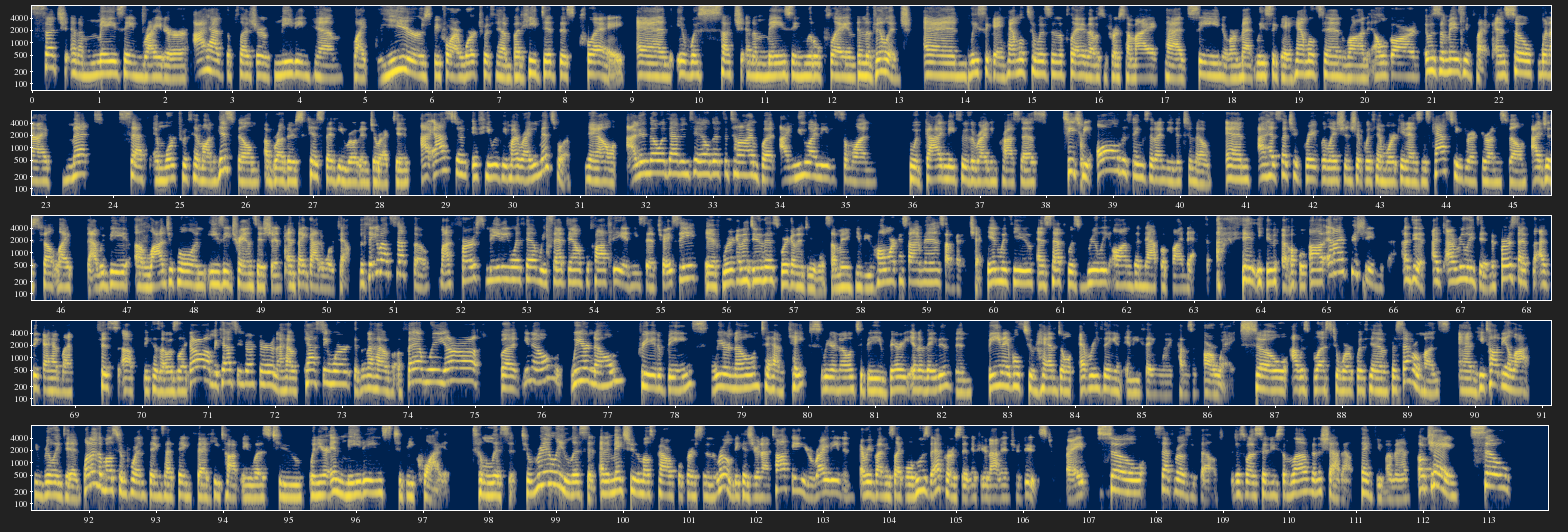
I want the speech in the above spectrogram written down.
such an amazing writer. I had the pleasure of meeting him like years before I worked with him, but he did this play and it was such an amazing little play in, in, the village. And Lisa Gay Hamilton was in the play. That was the first time I had seen or met Lisa Gay Hamilton, Ron Eldard. It was an amazing play. And so when I met Seth and worked with him on his film, A Brother's Kiss, that he wrote and directed, I asked him if he would be my writing mentor. Now, I didn't know what that entailed at the time, but I knew I needed someone who would guide me through the writing process, teach me all the things that I needed to know. And I had such a great relationship with him working as his casting director on his film. I just felt like that would be a logical and easy transition. And thank God it worked out. The thing about Seth, though, my first meeting with him, we sat down for coffee and he said, Tracy, if we're going to do this, we're going to do this. I'm going to give you homework assignments. I'm going to check in with you. And Seth was really on the nap of my neck. you know, uh, and I appreciated that. I did. I, I really did. At first, I, I think I had my fists up because I was like, oh, I'm a casting director and I have casting work and then I have a family. Ah. But, you know, we are known creative beings. We are known to have capes. We are known to be very innovative and being able to handle everything and anything when it comes our way. So I was blessed to work with him for several months and he taught me a lot. He really did. One of the most important things I think that he taught me was to, when you're in meetings, to be quiet to listen, to really listen. And it makes you the most powerful person in the room because you're not talking, you're writing, and everybody's like, well, who's that person if you're not introduced? Right. So, Seth Rosenfeld, I just want to send you some love and a shout out. Thank you, my man. Okay. So,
